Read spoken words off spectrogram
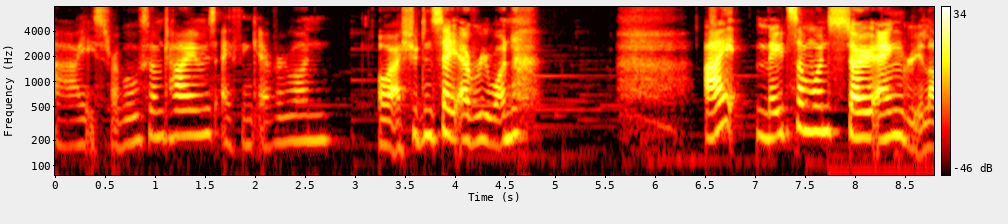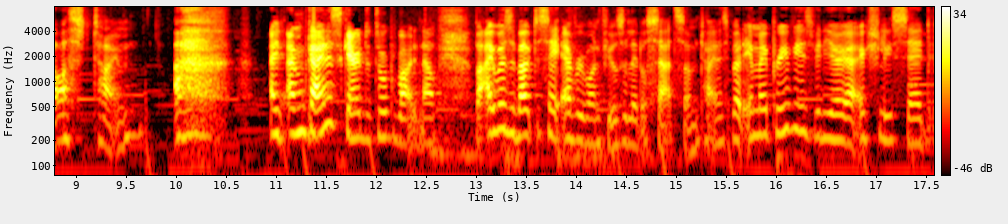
I struggle sometimes. I think everyone, or I shouldn't say everyone. I made someone so angry last time. I, am kind of scared to talk about it now, but I was about to say everyone feels a little sad sometimes. But in my previous video, I actually said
